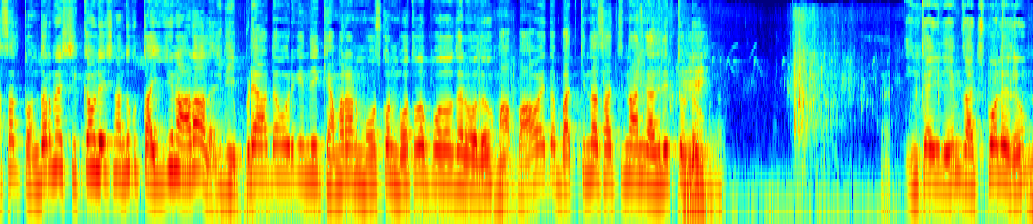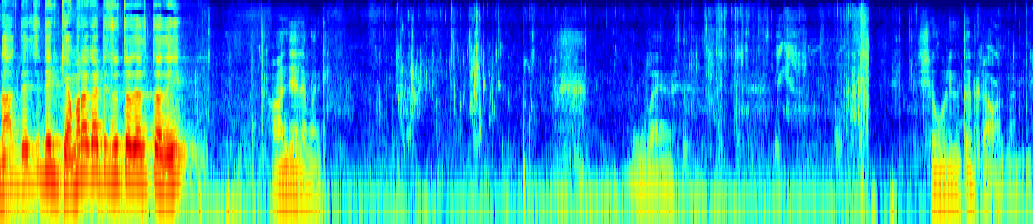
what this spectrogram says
అసలు తొందరనే చిక్కం లేచినందుకు తయ్యున ఆడాలి. ఇది ఇప్పుడే అడ్డం ఒరిగింది కెమెరాను మోసుకొని పోతుందో పోదో తెలియదు మా బావ అయితే బతికిందా సచ్చిందా అని కదిలిస్తుండు. ఇంకా ఇదేం చచ్చిపోలేదు. నాకు తెలిసి దీని కెమెరా కట్టి చూస్తే తెలుస్తుంది ఆన్ చేయలే మనకి. షోలు యువతకి రావాలి మనకి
